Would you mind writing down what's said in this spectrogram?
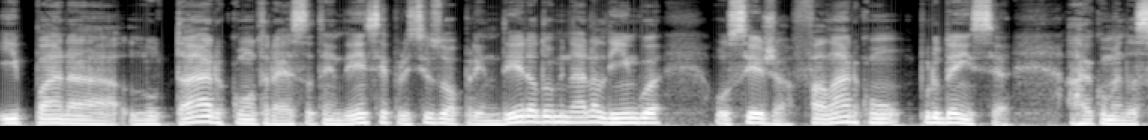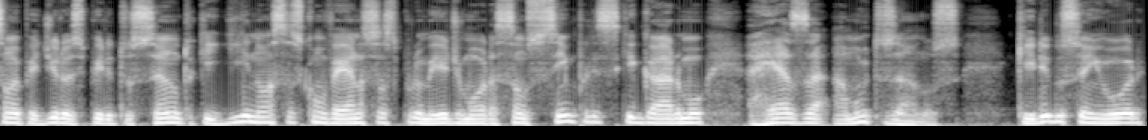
e para lutar contra essa tendência é preciso aprender a dominar a língua, ou seja, falar com prudência. A recomendação é pedir ao Espírito Santo que guie nossas conversas por meio de uma oração simples que Garmo reza há muitos anos. Querido Senhor,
